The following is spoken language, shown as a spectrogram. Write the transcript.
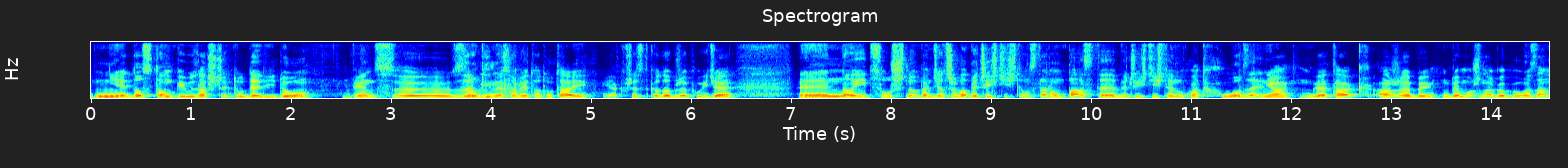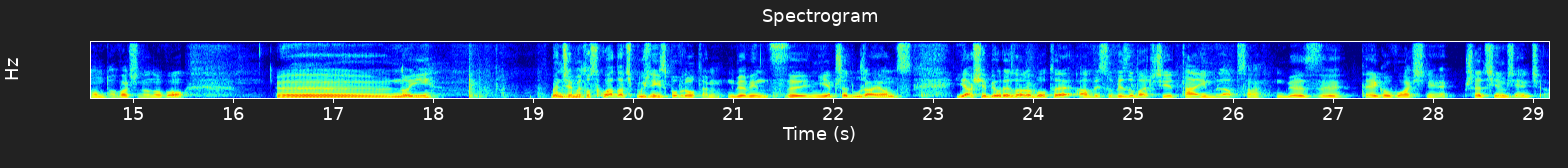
nie dostąpił zaszczytu Delidu, więc y, zrobimy sobie to tutaj, jak wszystko dobrze pójdzie. E, No i cóż, no będzie trzeba wyczyścić tą starą pastę, wyczyścić ten układ chłodzenia, tak, ażeby można go było zamontować na nowo. E, No i będziemy to składać później z powrotem, więc y, nie przedłużając, ja się biorę za robotę, a Wy sobie zobaczcie timelapsa z tego właśnie przedsięwzięcia.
